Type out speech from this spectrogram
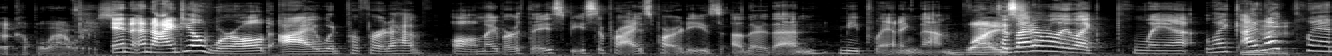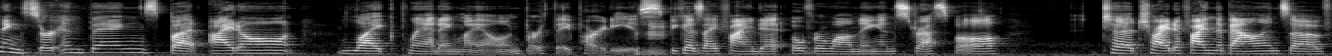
a couple hours. In an ideal world, I would prefer to have all my birthdays be surprise parties other than me planning them. Why? Because I don't really like plan. Like I Mhm. like planning certain things, but I don't like planning my own birthday parties Mm-hmm. because I find it overwhelming and stressful to try to find the balance of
